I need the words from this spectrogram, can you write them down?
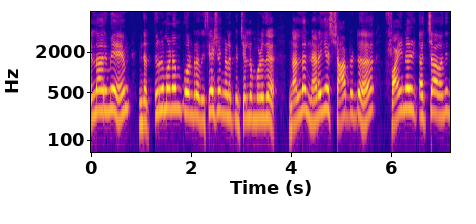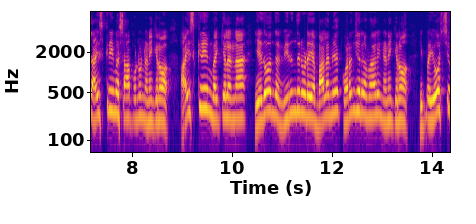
எல்லாருமே இந்த திருமணம் போன்ற விசேஷங்களுக்கு செல்லும் பொழுது நல்ல நிறைய சாப்பிட்டுட்டு ஃபைனல் டச்சாக வந்து இந்த ஐஸ்கிரீமை சாப்பிடணும்னு நினைக்கிறோம். ஐஸ்கிரீம் வைக்கலைன்னா ஏதோ இந்த விருந்தினுடைய பலமே குறைஞ்சிடுற மாதிரி நினைக்கிறோம். இப்போ யோசிச்சு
